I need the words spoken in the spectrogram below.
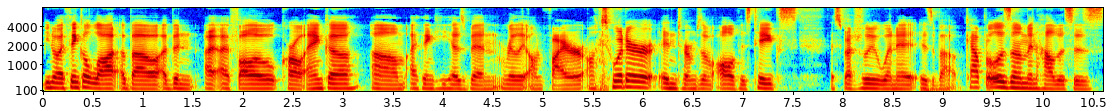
you know i think a lot about i've been i, I follow carl anka. Um, i think he has been really on fire on twitter in terms of all of his takes especially when it is about capitalism and how this is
